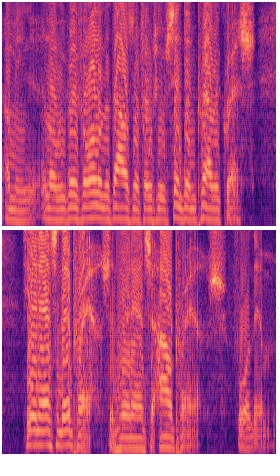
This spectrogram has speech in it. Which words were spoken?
I mean, Lord, we pray for all of the thousands of folks who have sent in prayer requests Hear and answer their prayers, and hear and answer our prayers for them.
